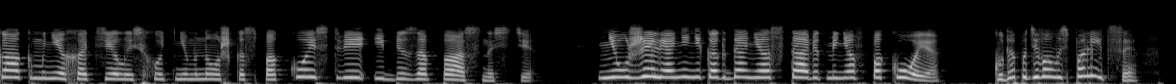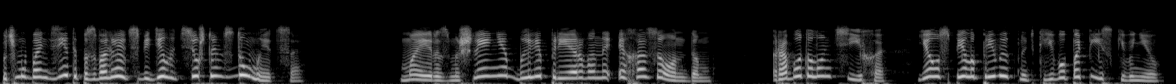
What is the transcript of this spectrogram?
Как мне хотелось хоть немножко спокойствия и безопасности! Неужели они никогда не оставят меня в покое? Куда подевалась полиция? Почему бандиты позволяют себе делать все, что им вздумается? Мои размышления были прерваны эхозондом. Работал он тихо, я успела привыкнуть к его попискиванию,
